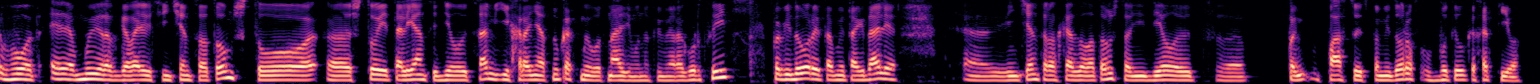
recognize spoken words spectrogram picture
Вот, э, мы разговаривали с Винченцо о том, что, э, что итальянцы делают сами и хранят, ну, как мы вот на зиму, например, огурцы, помидоры там и так далее. Э, Винченцо рассказывал о том, что они делают пасту из помидоров в бутылках от пива.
